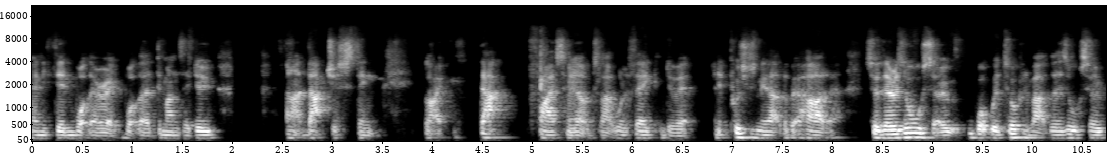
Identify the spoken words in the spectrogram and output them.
anything what their what their demands they do. And that just think like that fires me up. It's like, well, if they can do it, and it pushes me that little bit harder. So there is also what we're talking about. There's also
